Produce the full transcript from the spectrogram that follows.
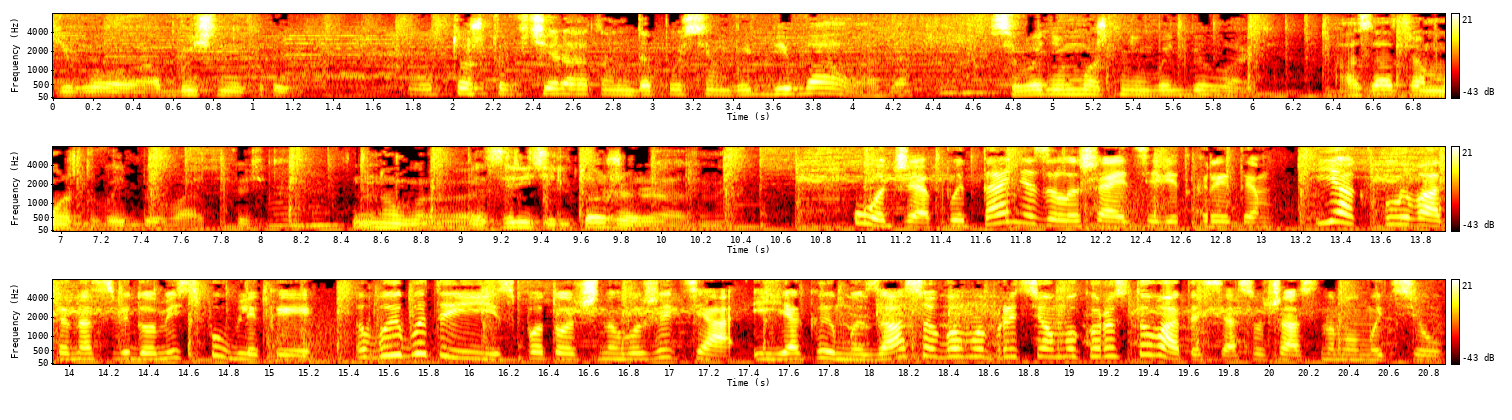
в его обычный круг. Вот то, что вчера там, допустим, выбивало, да, сегодня может не выбивать, а завтра может выбивать. То есть, ну, э, зритель тоже разный. Отже, питання залишається відкритим: як впливати на свідомість публіки, вибити її з поточного життя і якими засобами при цьому користуватися сучасному митцю?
